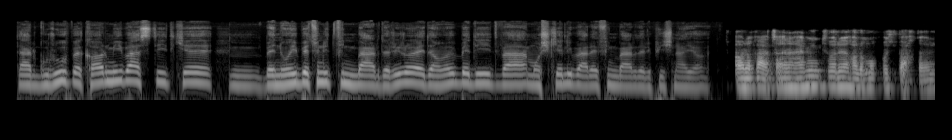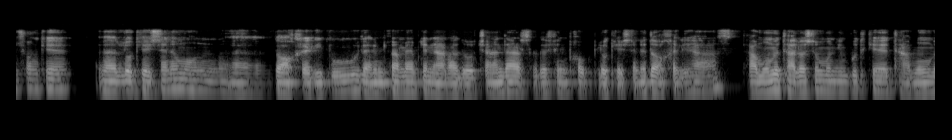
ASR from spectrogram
در گروه به کار میبستید که به نوعی بتونید فیلم برداری رو ادامه بدید و مشکلی برای فیلم برداری پیش نیاد؟ آره قطعا همینطوره. حالا ما خوشبختانه چون که لوکیشنمون داخلی بود یعنی می‌تونم بگم که 90 و چند درصد فیلم خب لوکیشن داخلی هست. تمام تلاشمون این بود که تمام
